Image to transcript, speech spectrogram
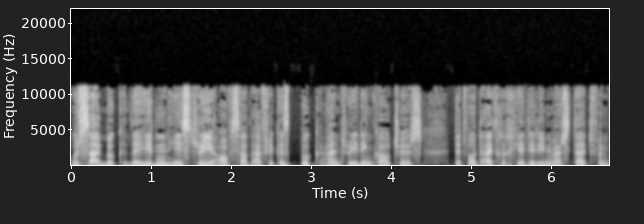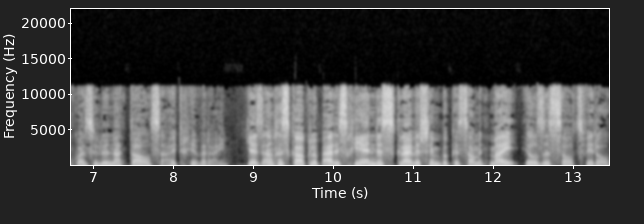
oor sy boek The Hidden History of South Africa's Book and Reading Cultures. Dit word uitgegee deur die Universiteit van KwaZulu-Natal se uitgewery. Jy is ingeskakel op RSG en dis skrywers en boeke saam met my Elsje Salzwetel.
